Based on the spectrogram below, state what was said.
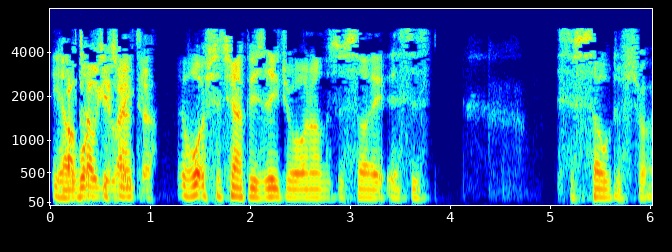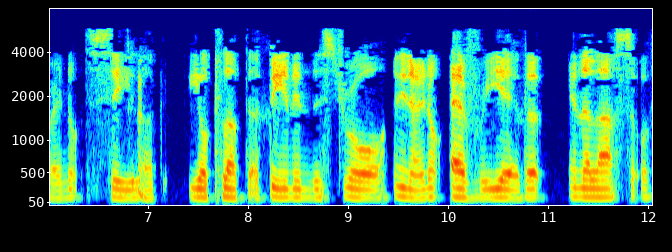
yeah, I I'll tell watched you later. I watched the Champions League draw and I was just like, this is this is soul destroying. Not to see like your club that have been in this draw, you know, not every year, but in the last sort of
